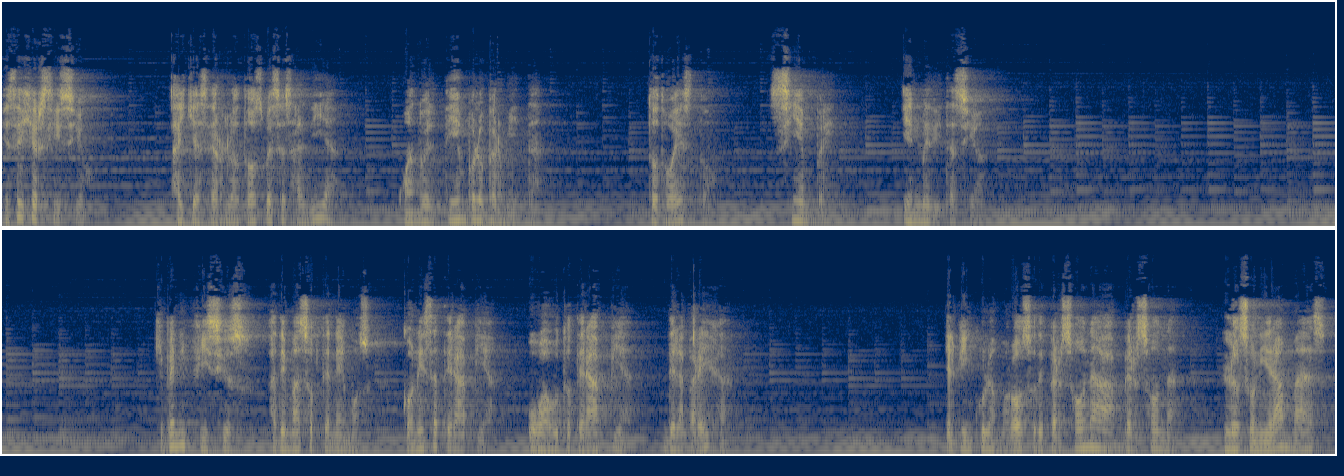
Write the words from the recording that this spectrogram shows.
Ese ejercicio hay que hacerlo dos veces al día, cuando el tiempo lo permita. Todo esto siempre en meditación. ¿Qué beneficios además obtenemos con esa terapia o autoterapia de la pareja? El vínculo amoroso de persona a persona los unirá más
